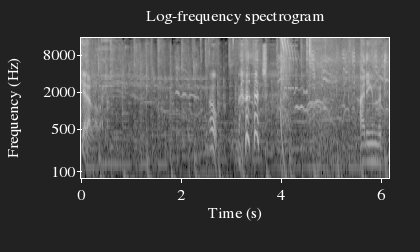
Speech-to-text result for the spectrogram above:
Get out of the way. Oh. Hiding in the...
